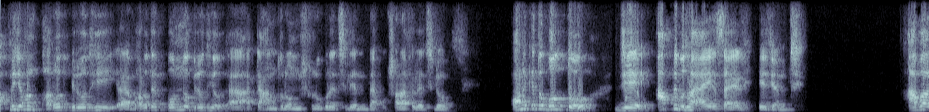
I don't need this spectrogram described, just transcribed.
আপনি যখন ভারত বিরোধী ভারতের পণ্য বিরোধী একটা আন্দোলন শুরু করেছিলেন, ব্যাপক সাড়া ফেলেছিল, অনেকে তো বলতো যে আপনি বোধহয় আইএসআই এর এজেন্ট আবার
